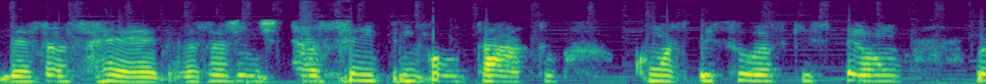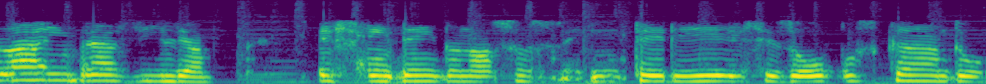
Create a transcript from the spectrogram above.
dessas regras. A gente está sempre em contato com as pessoas que estão lá em Brasília defendendo nossos interesses ou buscando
